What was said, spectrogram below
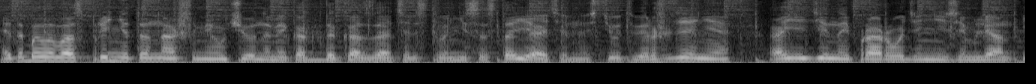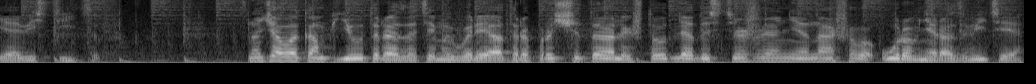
Это было воспринято нашими учеными как доказательство несостоятельности утверждения о единой прародине землян и авестийцев. Сначала компьютеры, а затем и вариаторы просчитали, что для достижения нашего уровня развития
